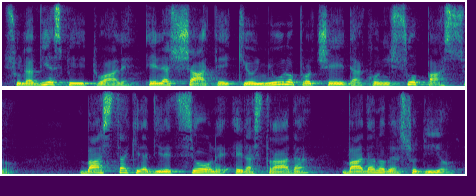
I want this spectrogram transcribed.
sulla via spirituale e lasciate che ognuno proceda con il suo passo. Basta che la direzione e la strada vadano verso Dio.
